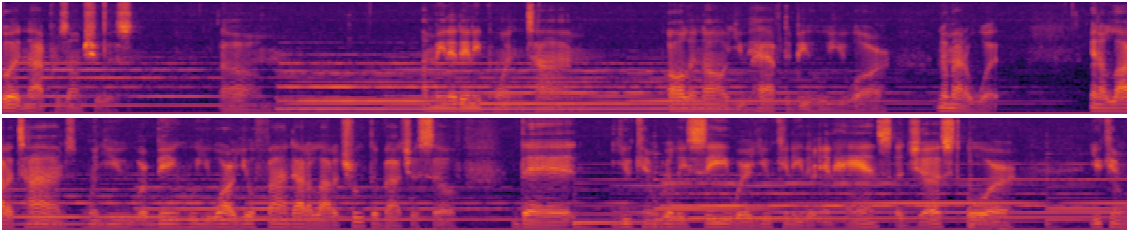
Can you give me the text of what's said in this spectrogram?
but not presumptuous. Um, I mean, at any point in time, all in all, you have to be who you are, no matter what. And a lot of times, when you are being who you are, you'll find out a lot of truth about yourself that you can really see where you can either enhance, adjust, or you can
